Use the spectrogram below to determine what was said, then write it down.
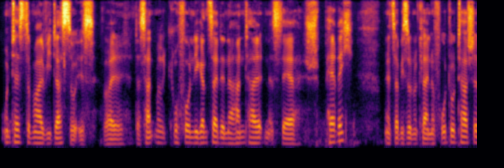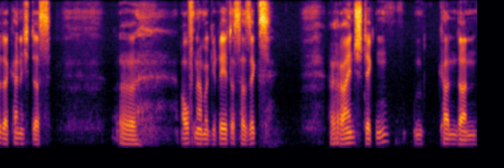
Und teste mal, wie das so ist, weil das Handmikrofon die ganze Zeit in der Hand halten ist sehr sperrig. Und jetzt habe ich so eine kleine Fototasche, da kann ich das äh, Aufnahmegerät, das H6, reinstecken und kann dann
